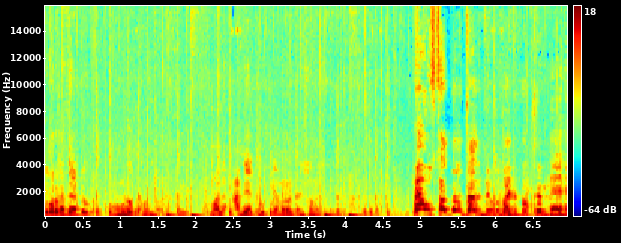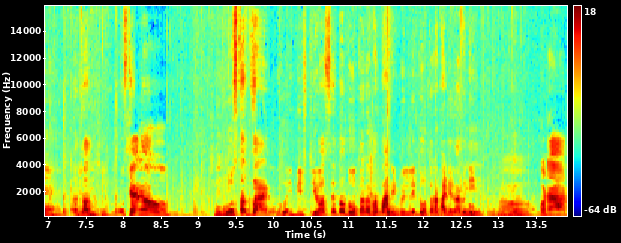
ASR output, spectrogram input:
তোমার কাছে একটু অনুরোধ করি। মানে আমি একটু ক্যামেরার পিছনে হ্যাঁ উস্তাদ যান যেহেতু যাইতে চাচ্ছেন। হ্যাঁ হ্যাঁ কেন? দিকে। যান ওই বৃষ্টি হচ্ছে তো দোতারা বা পানি পড়লে দোতারা ফাটে যাবে নি। হঠাৎ।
